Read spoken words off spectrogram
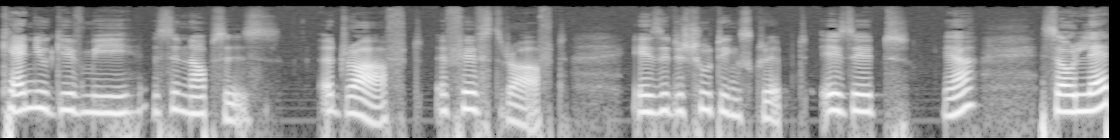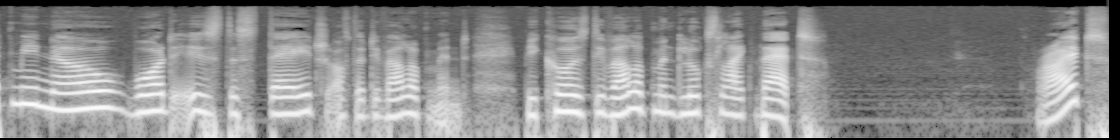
Can you give me a synopsis, a draft, a fifth draft? Is it a shooting script? Is it, yeah? So let me know what is the stage of the development because development looks like that. Right?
